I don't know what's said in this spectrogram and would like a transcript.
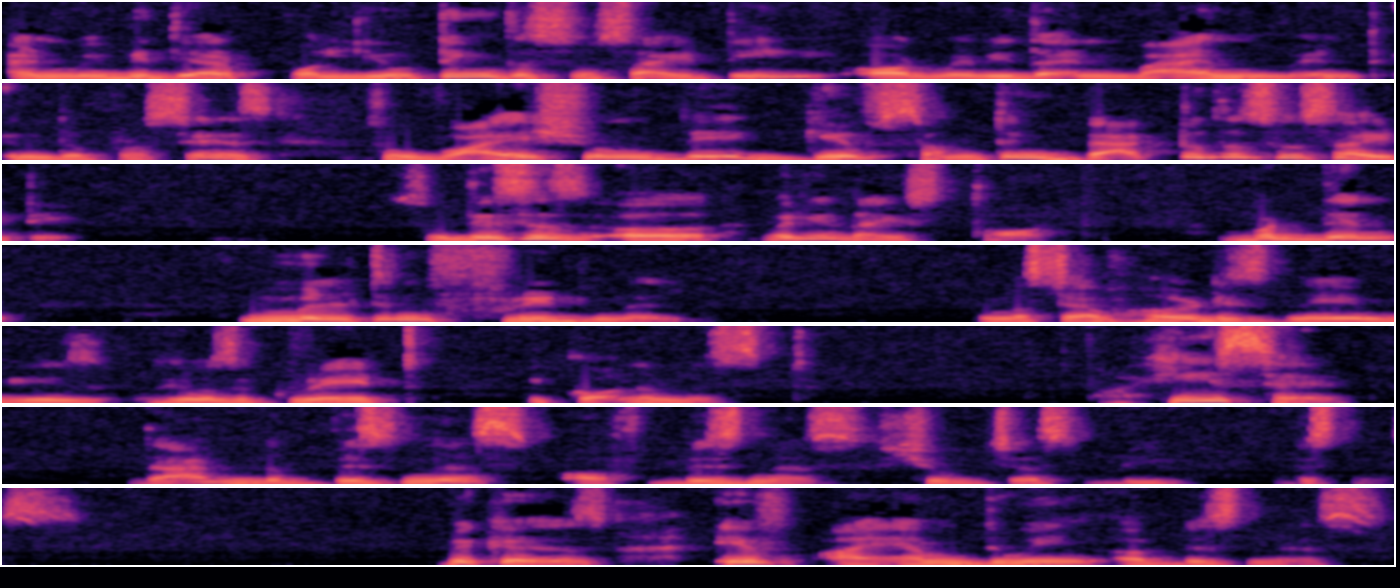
And maybe they are polluting the society or maybe the environment in the process. So why shouldn't they give something back to the society? So this is a very nice thought. But then milton friedman you must have heard his name. He's, he was a great economist. He said that the business of business should just be business because if i am doing a business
